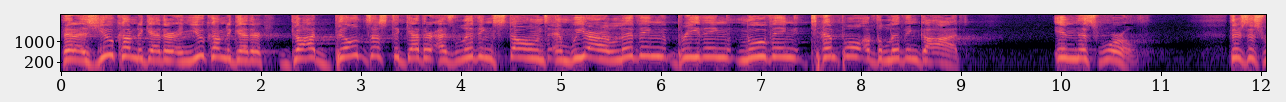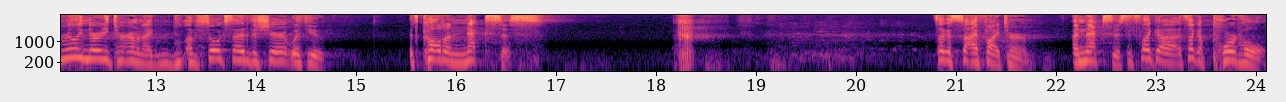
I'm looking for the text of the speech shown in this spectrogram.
that as you come together and you come together, God builds us together as living stones, and we are a living, breathing, moving temple of the living God in this world. There's this really nerdy term, and I, I'm so excited to share it with you. It's called a nexus. It's like a sci-fi term. A nexus. It's like a it's like a porthole.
